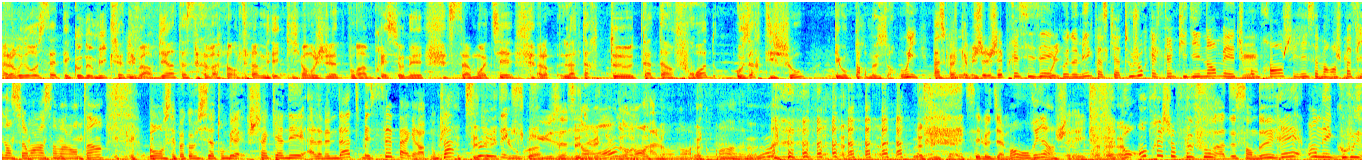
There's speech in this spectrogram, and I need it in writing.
Alors une recette économique, ça démarre bien, t'as Saint-Valentin, mais qui en jette pour impressionner sa moitié. Alors la tarte tatin froide aux artichauts et au parmesan. Oui, parce que Ah, j'ai précisé Oui. économique parce qu'il y a toujours quelqu'un qui dit non mais tu Mm. comprends chérie ça m'arrange pas financièrement la Saint-Valentin. bon c'est pas comme si ça tombait chaque année à la même date mais c'est pas grave. Donc là plus d'excuses. Du Non vécu, non non non alors non avec moi. euh. C'est le diamant ou rien, chérie. Bon, on préchauffe le four à 200 degrés, on égoutte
